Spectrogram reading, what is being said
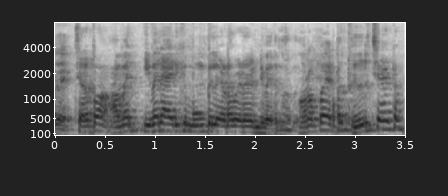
അതെ. ചിലപ്പോൾ അവൻ ഇവനായിരിക്കും മുമ്പിൽ ഇടപെടേണ്ടി വരുന്നത്. ഉറപ്പായിട്ടും. അപ്പൊ തീർച്ചയായിട്ടും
